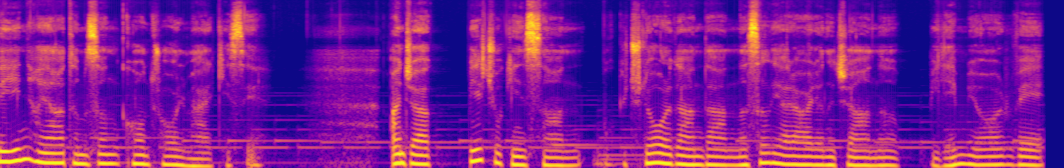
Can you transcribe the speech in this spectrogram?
Beyin hayatımızın kontrol merkezi. Ancak birçok insan bu güçlü organdan nasıl yararlanacağını bilemiyor ve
